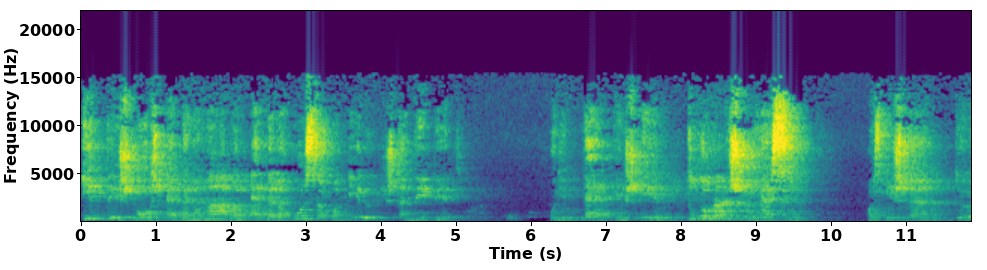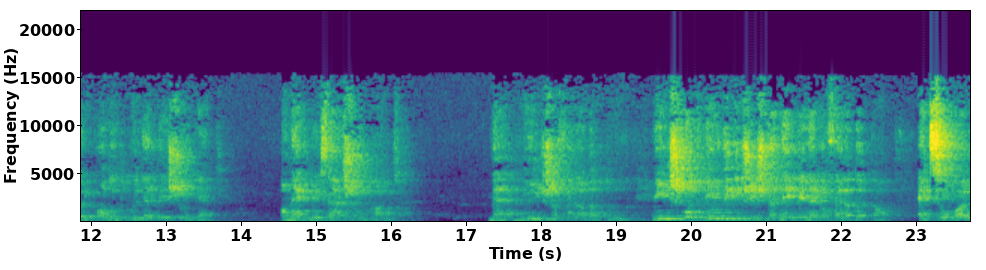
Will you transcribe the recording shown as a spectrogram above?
Itt és most, ebben a mában, ebben a korszakban élő Isten népét, hogy te és én tudomásul veszünk az Istentől adott küldetésünket, a megbízásunkat. Mert mi is a feladatunk? Mi is volt mindig is Isten népének a feladata? Egy szóval,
